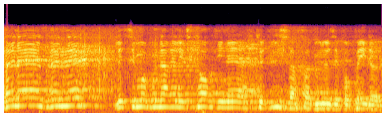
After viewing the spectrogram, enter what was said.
Rennaise, Rennais, laissez-moi vous narrer l'extraordinaire, que dis-je, la fabuleuse épopée de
